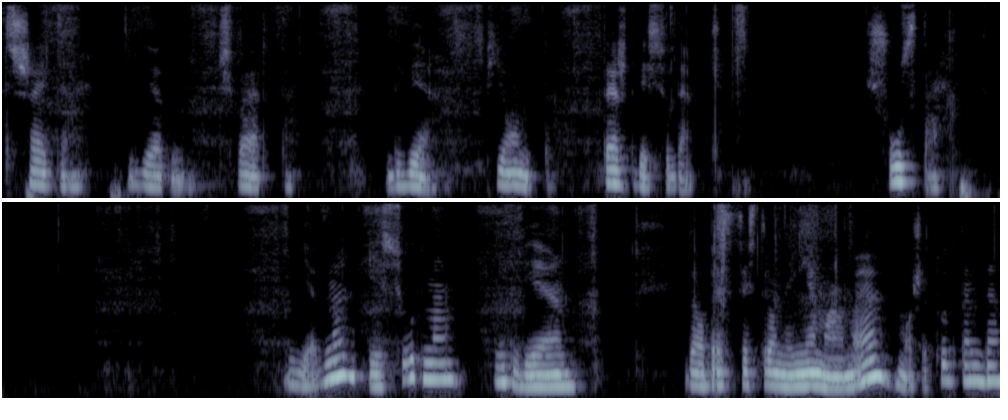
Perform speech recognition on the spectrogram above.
Trzecia, jedna, czwarta, dwie, piąta, też dwie siódemki. Szósta. Jedna i siódma, dwie. Добре, з цієї сторони не mamy. Може тут буде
